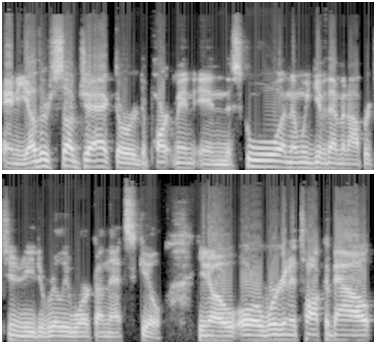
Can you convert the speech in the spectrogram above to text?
any other subject or department in the school, and then we give them an opportunity to really work on that skill. You know, or we're going to talk about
